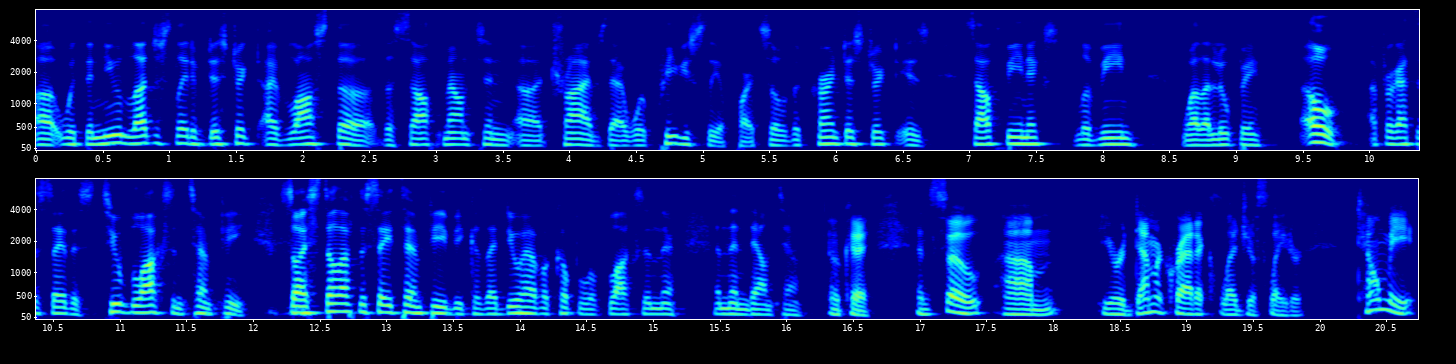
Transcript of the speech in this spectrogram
Uh, with the new legislative district, I've lost the, the South Mountain uh, tribes that were previously apart. So the current district is South Phoenix, Laveen, Guadalupe. Oh, I forgot to say this two blocks in Tempe. So I still have to say Tempe because I do have a couple of blocks in there and then downtown. Okay. And so um, you're a Democratic legislator. Tell me,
